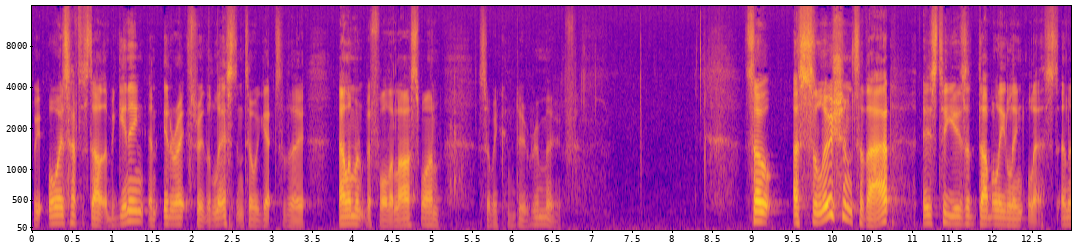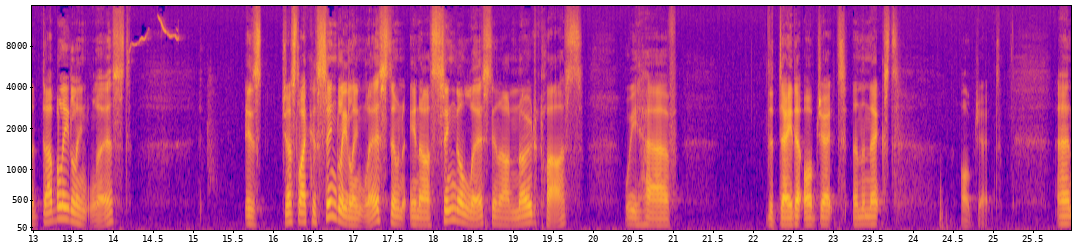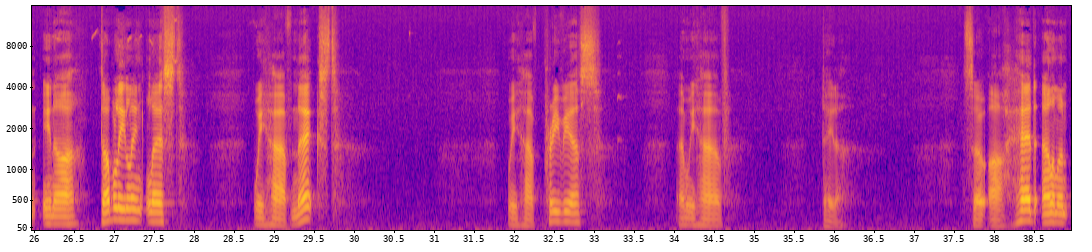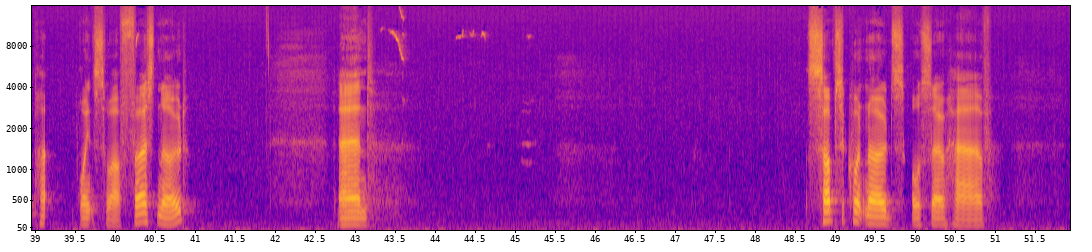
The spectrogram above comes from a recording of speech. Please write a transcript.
We always have to start at the beginning and iterate through the list until we get to the element before the last one, so we can do remove. So a solution to that is to use a doubly linked list. And a doubly linked list is just like a singly linked list. In, in our single list, in our node class, we have the data object and the next object. And in our doubly linked list, we have next, we have previous, and we have data. So our head element points to our first node, and subsequent nodes also have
